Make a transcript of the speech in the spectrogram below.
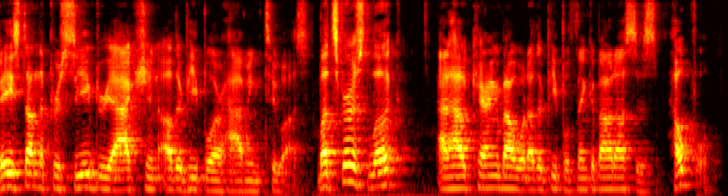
based on the perceived reaction other people are having to us. Let's first look at how caring about what other people think about us is helpful.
